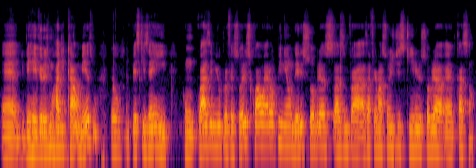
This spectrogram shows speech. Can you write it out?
é, de behaviorismo radical mesmo. Eu pesquisei em com quase mil professores qual era a opinião deles sobre as, as, as afirmações de Skinner sobre a, a, educação.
